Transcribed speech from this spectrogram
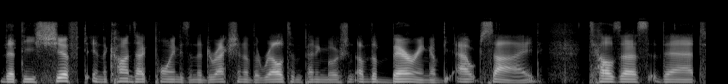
that the shift in the contact point is in the direction of the relative impending motion of the bearing of the outside, tells us that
